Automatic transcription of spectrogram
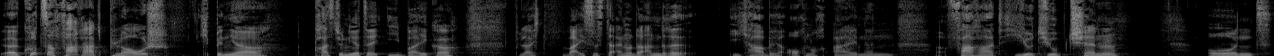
Äh, kurzer Fahrradplausch. Ich bin ja passionierter E-Biker. Vielleicht weiß es der ein oder andere. Ich habe ja auch noch einen äh, Fahrrad-YouTube-Channel und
